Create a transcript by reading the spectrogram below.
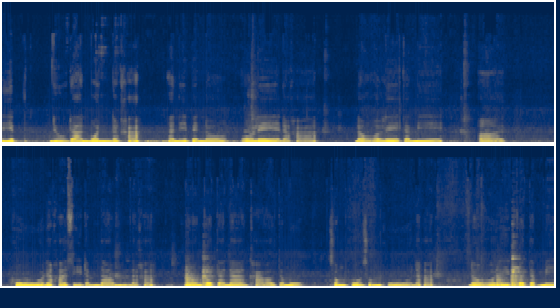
ลิฟอยู่ด้านบนนะคะ อันนี้เป็นน้องโอเล่นะคะ น้องโอเล่จะมี หูนะคะสีดำๆนะคะ น้องก็จะหน้าขาวจมูกชมพูชมพูนะคะ น้องโอลิฟก็จะมี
